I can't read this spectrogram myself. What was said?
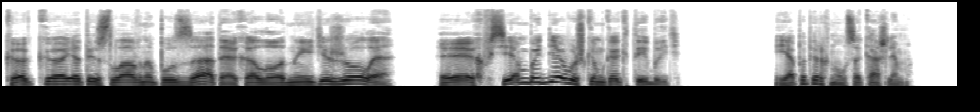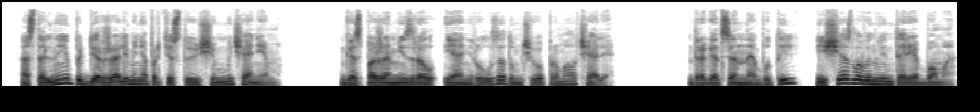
«Какая ты славно пузатая, холодная и тяжелая! Эх, всем бы девушкам, как ты быть!» Я поперхнулся кашлем. Остальные поддержали меня протестующим мычанием. Госпожа Мизрал и Аньрул задумчиво промолчали. Драгоценная бутыль исчезла в инвентаре Бома.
